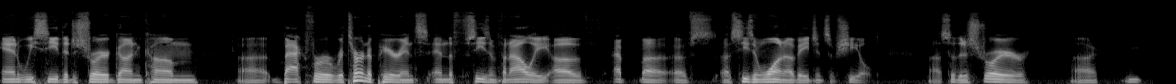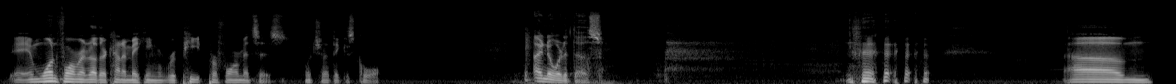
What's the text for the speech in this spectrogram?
And we see the Destroyer gun come uh, back for a return appearance and the season finale of uh, of uh, season one of Agents of Shield. Uh, so the Destroyer, uh, in one form or another, kind of making repeat performances, which I think is cool. I know what it does. Um,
